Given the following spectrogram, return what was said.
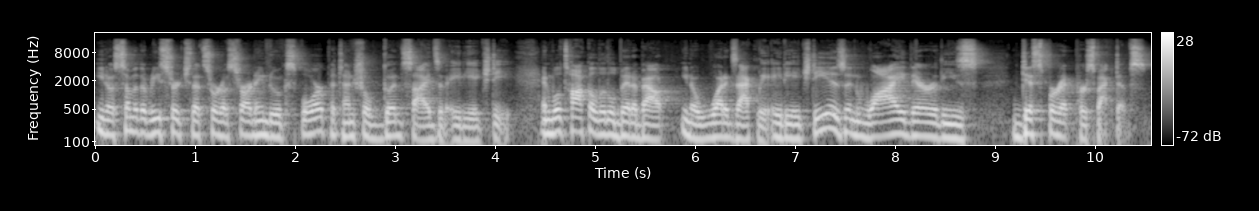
you know some of the research that's sort of starting to explore potential good sides of ADHD, and we'll talk a little bit about you know what exactly ADHD is and why there are these disparate perspectives.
